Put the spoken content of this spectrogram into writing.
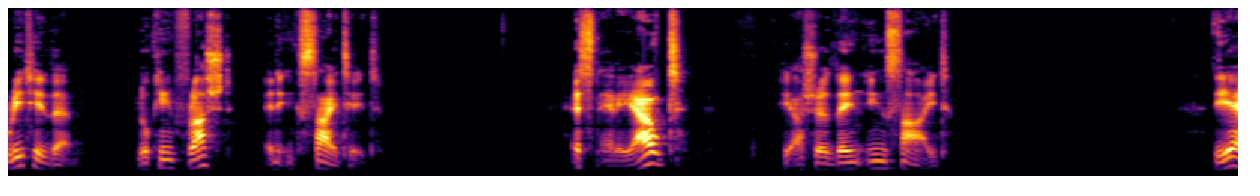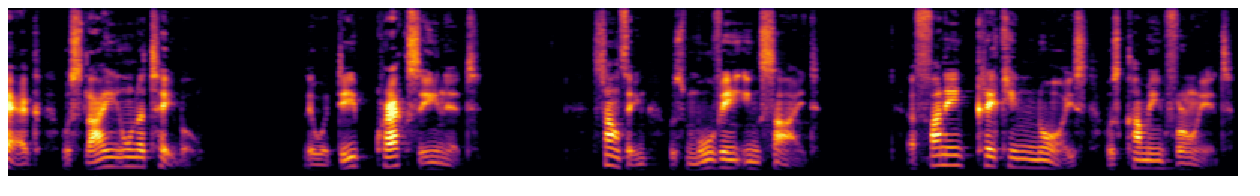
greeted them, looking flushed and excited. It's nearly out, he ushered them inside. The egg was lying on the table. There were deep cracks in it. Something was moving inside. A funny clicking noise was coming from it.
